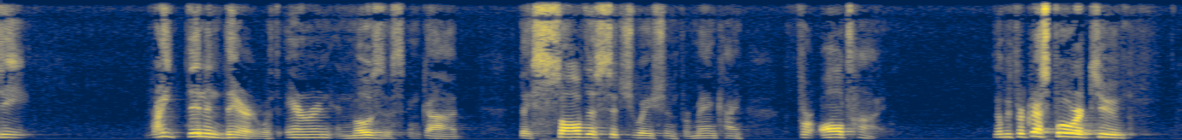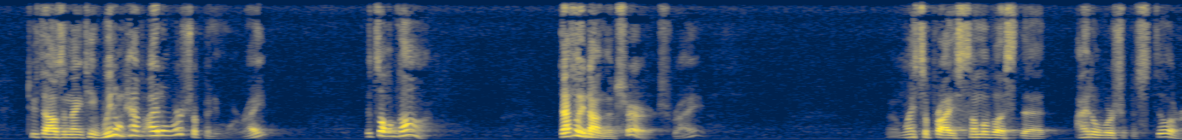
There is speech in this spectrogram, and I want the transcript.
See, right then and there with Aaron and Moses and God, they solved this situation for mankind for all time. Now we progress forward to 2019. We don't have idol worship anymore, right? It's all gone. Definitely not in the church, right? It might surprise some of us that idol worship is still around.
